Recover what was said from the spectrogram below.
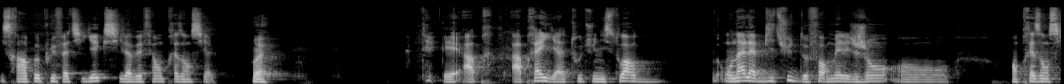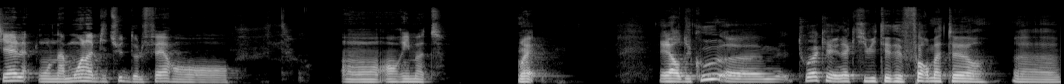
il sera un peu plus fatigué que s'il avait fait en présentiel. Ouais. Et après, après, il y a toute une histoire. On a l'habitude de former les gens en, en présentiel. On a moins l'habitude de le faire en, en, en remote. Ouais. Et alors du coup, euh, toi qui as une activité de formateur euh,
